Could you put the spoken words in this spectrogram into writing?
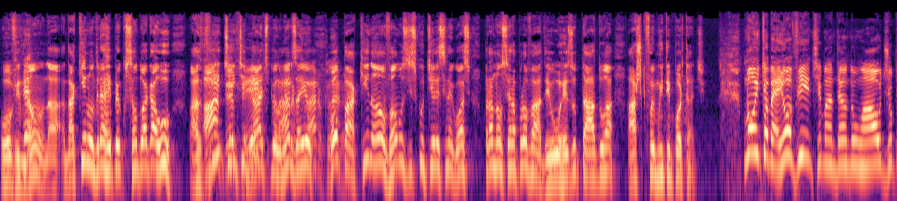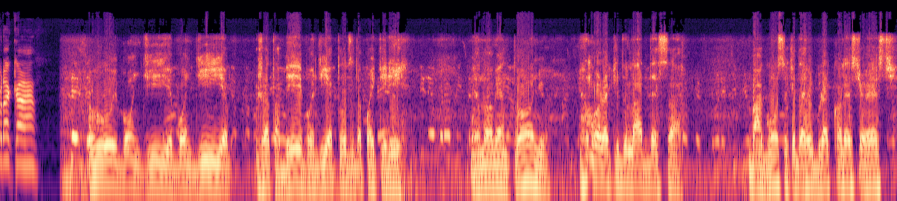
Houve, não, na- daqui em Londrina, a repercussão do HU. As 20 É. Ah, perfeito, entidades, pelo claro, menos, aí. claro, claro. Opa, aqui não, vamos discutir esse negócio para não ser aprovado. E o resultado, a- acho que foi muito importante. Muito bem, ouvinte mandando um áudio para cá. Oi, bom dia, bom dia, JB, bom dia a todos da Pai Querer. Meu nome é Antônio, eu moro aqui do lado dessa bagunça aqui da Rio Branco com a Leste Oeste.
